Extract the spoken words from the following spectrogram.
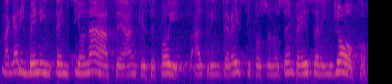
magari ben intenzionate, anche se poi altri interessi possono sempre essere in gioco,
